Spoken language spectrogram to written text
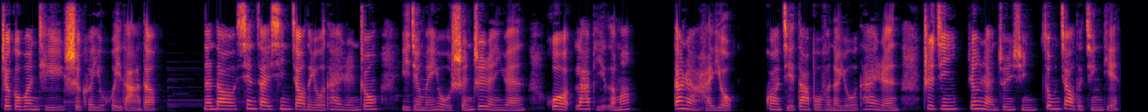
这个问题是可以回答的。难道现在信教的犹太人中已经没有神职人员或拉比了吗？当然还有。况且，大部分的犹太人至今仍然遵循宗教的经典。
